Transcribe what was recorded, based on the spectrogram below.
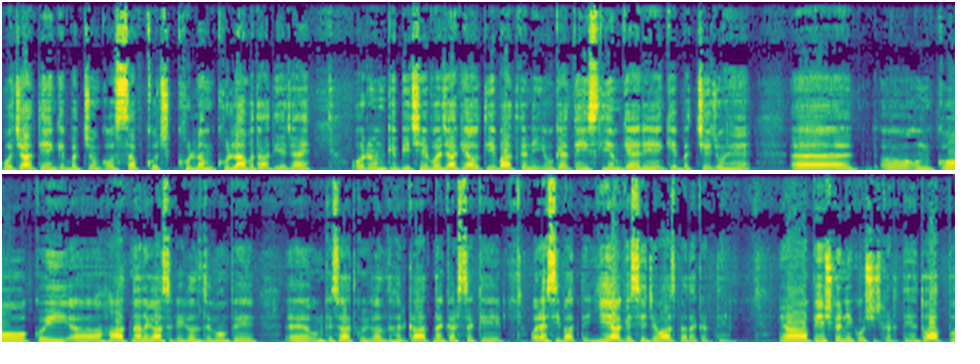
وہ چاہتے ہیں کہ بچوں کو سب کچھ کھلم کھلا بتا دیا جائے۔ اور ان کے پیچھے وجہ کیا ہوتی ہے بات کرنے کی؟ وہ کہتے ہیں، اس لیے ہم کہہ رہے ہیں کہ بچے جو ہیں ان کو کوئی ہاتھ نہ لگا سکے غلط جگہوں پہ ان کے ساتھ کوئی غلط حرکات نہ کر سکے، اور ایسی باتیں۔ یہ آگے سے جواز پیدا کرتے ہیں، یا پیش کرنے کی کوشش کرتے ہیں۔ تو آپ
